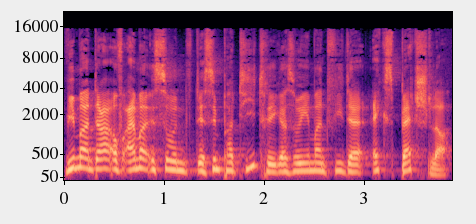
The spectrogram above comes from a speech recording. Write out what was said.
wie man da auf einmal ist so ein, der Sympathieträger, so jemand wie der Ex-Bachelor,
